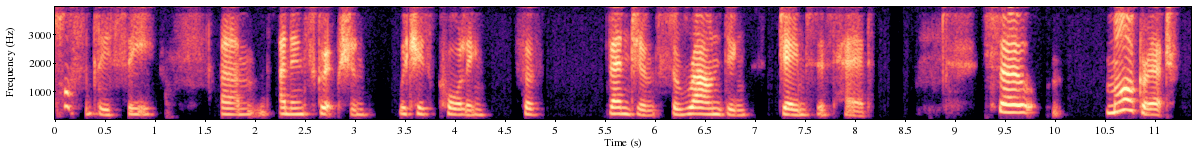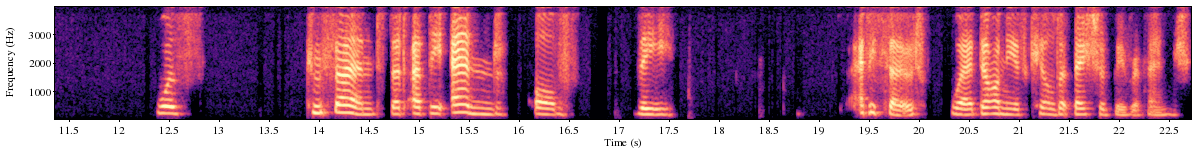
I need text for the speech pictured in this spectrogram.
possibly see um, an inscription which is calling for vengeance surrounding James's head. So Margaret was concerned that at the end of the episode where Darnley is killed, that there should be revenge.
